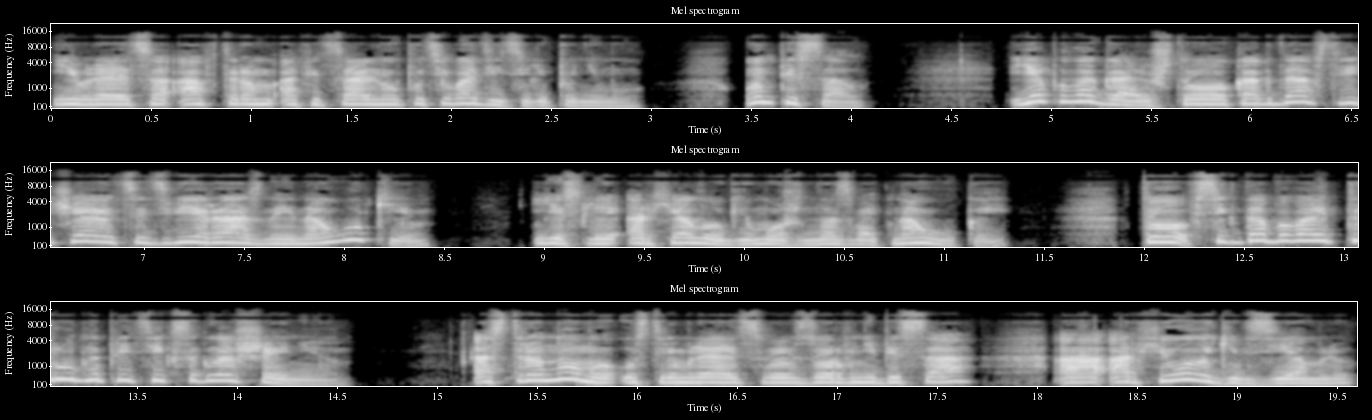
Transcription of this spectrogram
и является автором официального путеводителя по нему. Он писал: я полагаю, что когда встречаются две разные науки, если археологию можно назвать наукой, то всегда бывает трудно прийти к соглашению. Астрономы устремляют свой взор в небеса, а археологи в землю.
